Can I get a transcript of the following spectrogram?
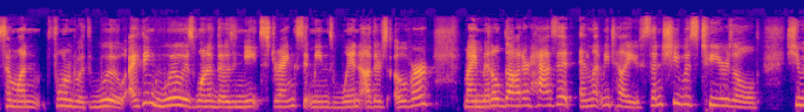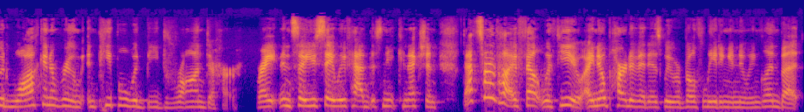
someone formed with woo? I think woo is one of those neat strengths. It means win others over. My middle daughter has it and let me tell you since she was two years old she would walk in a room and people would be drawn to her right? And so you say we've had this neat connection. That's sort of how i felt with you. I know part of it is we were both leading in new england but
